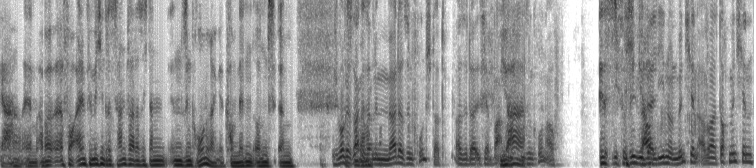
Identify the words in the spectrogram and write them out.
ja, ähm, aber äh, vor allem für mich interessant war, dass ich dann in Synchron reingekommen bin und ähm, ich wollte sagen, es ist eine Mörder-Synchronstadt. Also da ist ja wahnsinnig ja, viel Synchron auch. Ist, nicht so viel glaub, wie Berlin und München, aber doch München.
